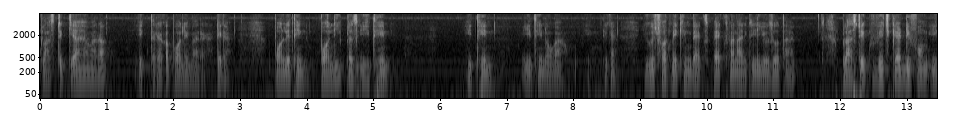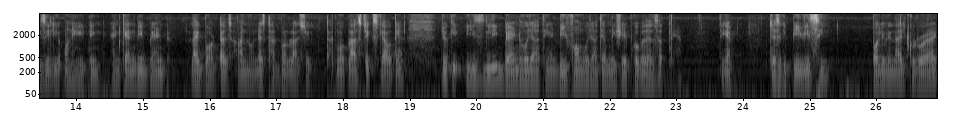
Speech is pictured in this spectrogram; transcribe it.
प्लास्टिक क्या है हमारा? एक तरह का पॉलीमर है, ठीक है? Polythene poly plus ethene ethene ethene होगा, ठीक है? Use for making bags bags बनाने के लिए यूज़ होता है। Plastic which can deform easily on heating and can be bent like bottles are known as thermoplastic thermoplastics क्या होते हैं? जो कि ईजिली बेंड हो जाती हैं डिफॉर्म हो जाते हैं, अपनी शेप को बदल सकते हैं। ठीक है? जैसे कि P V C polyvinyl chloride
